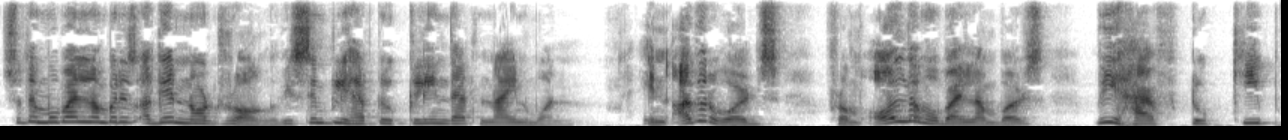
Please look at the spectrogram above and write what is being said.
So the mobile number is again not wrong. We simply have to clean that 91. In other words, from all the mobile numbers, we have to keep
